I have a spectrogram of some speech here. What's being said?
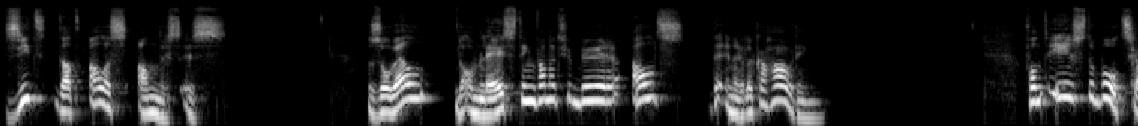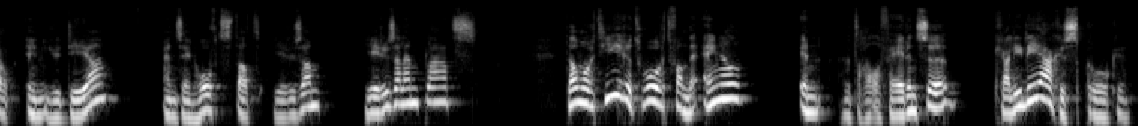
ziet dat alles anders is. Zowel de omlijsting van het gebeuren als de innerlijke houding. Eerst de boodschap in Judea en zijn hoofdstad Jeruzalem plaats, dan wordt hier het woord van de engel in het halfheidense Galilea gesproken.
